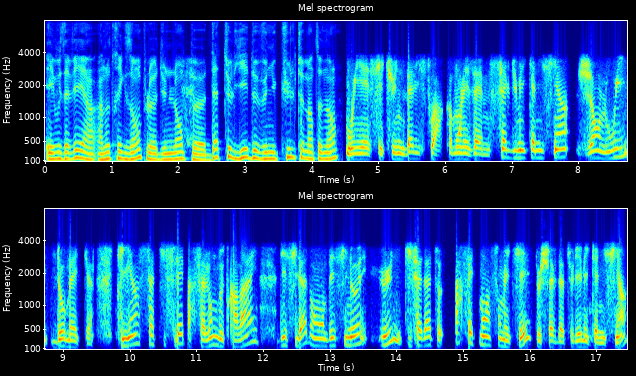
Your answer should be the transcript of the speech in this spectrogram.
Et vous avez un, autre exemple d'une lampe d'atelier devenue culte maintenant? Oui, c'est une belle histoire, comme on les aime. Celle du mécanicien Jean-Louis Domecq, qui, insatisfait par sa lampe de travail, décida d'en dessiner une qui s'adapte parfaitement à son métier de chef d'atelier mécanicien.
